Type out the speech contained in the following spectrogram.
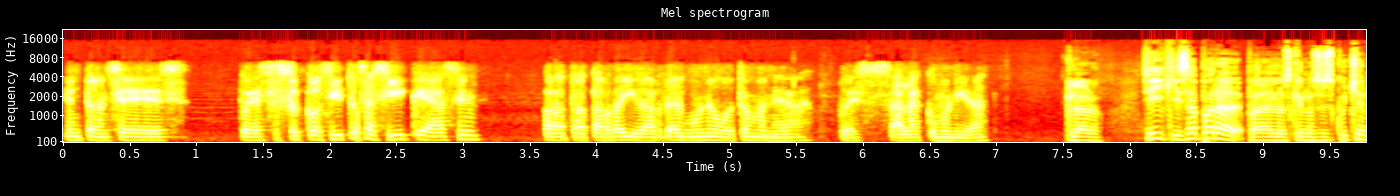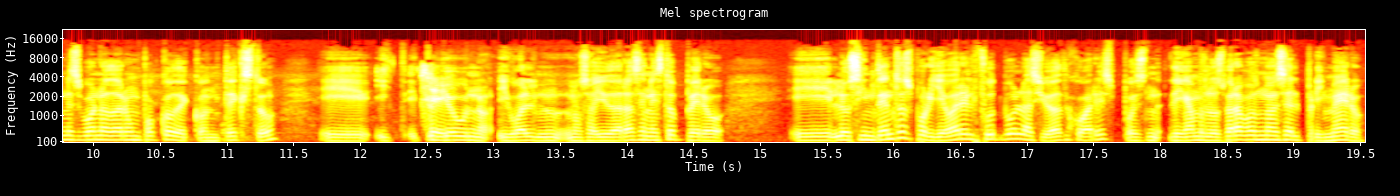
Entonces, pues son cositas así que hacen para tratar de ayudar de alguna u otra manera, pues, a la comunidad. Claro. Sí, quizá para, para los que nos escuchan es bueno dar un poco de contexto eh, y, y tú Sí. y yo igual nos ayudarás en esto, pero eh, los intentos por llevar el fútbol a Ciudad Juárez, pues digamos, los Bravos no es el primero.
